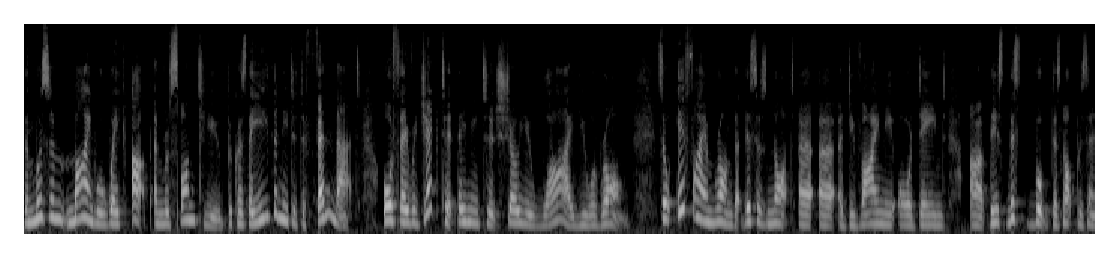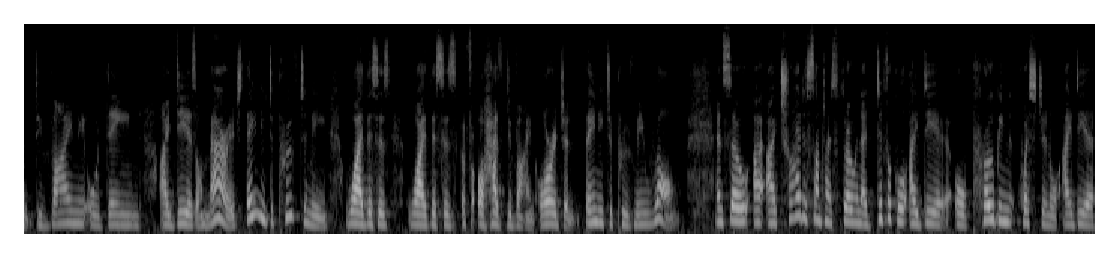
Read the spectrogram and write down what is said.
the Muslim mind will wake up and respond to you because they either need to defend that, or if they reject it, they need to show you why you were wrong. So if I am wrong that this is not a, a, a divinely ordained, uh, this, this book does not present divinely ordained ideas on marriage, they need to prove to me why this is, why this is, or has divine origin. They need to prove me wrong. And so I, I try to sometimes throw in a difficult idea or probing question or idea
